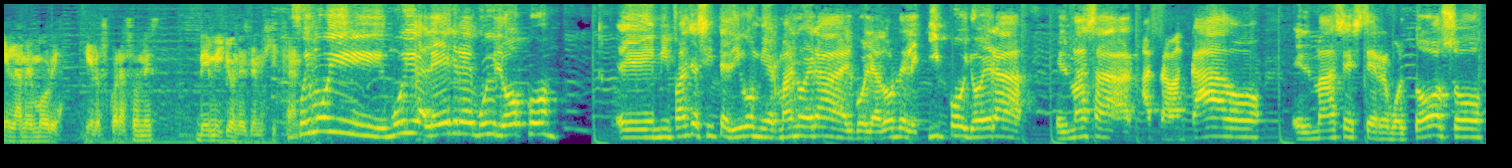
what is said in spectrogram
en la memoria y en los corazones de millones de mexicanos. Fui muy, muy alegre, muy loco. Eh, en mi infancia, sí te digo, mi hermano era el goleador del equipo, yo era el más atrabancado, el más este, revoltoso.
